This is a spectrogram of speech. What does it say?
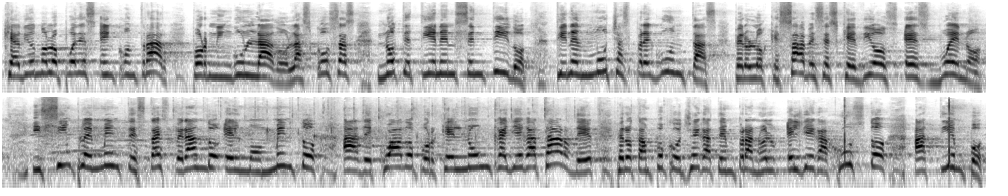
que a Dios no lo puedes encontrar por ningún lado. Las cosas no te tienen sentido, tienes muchas preguntas, pero lo que sabes es que Dios es bueno y simplemente está esperando el momento adecuado porque Él nunca llega tarde, pero tampoco llega temprano. Él, él llega justo a tiempo.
